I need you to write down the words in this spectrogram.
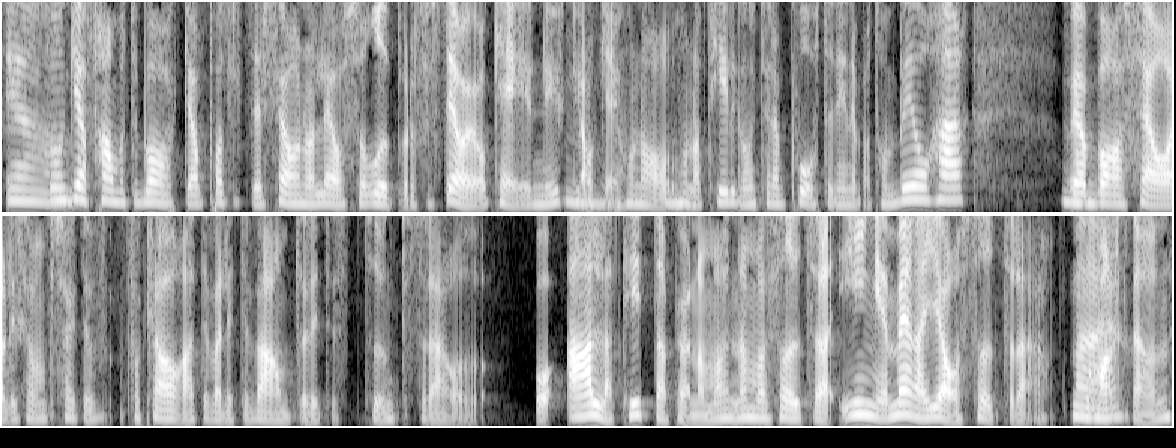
Ja. Så hon går fram och tillbaka och pratar i telefon och låser upp och då förstår jag, okej nycklar, okej hon, har, hon har tillgång till den porten innebär att hon bor här. Och jag bara så liksom försökte förklara att det var lite varmt och lite tungt och sådär. Och, och alla tittar på när man, när man ser ut sådär, ingen mer än jag ser ut sådär på Nej. marknaden.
